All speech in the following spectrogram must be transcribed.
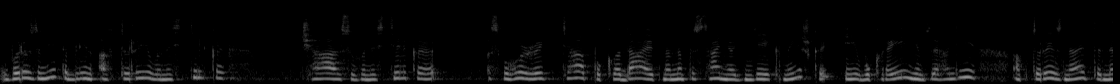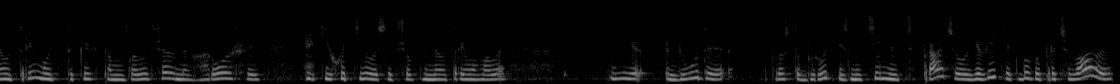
Ви розумієте, блін, автори, вони стільки часу, вони стільки свого життя покладають на написання однієї книжки, і в Україні взагалі автори, знаєте, не отримують таких там величезних грошей, які хотілося б, щоб вони отримували. І люди просто беруть і знецінюють цю працю. Уявіть, якби ви працювали,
